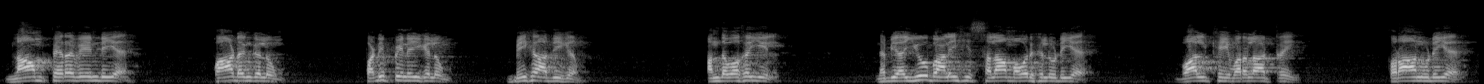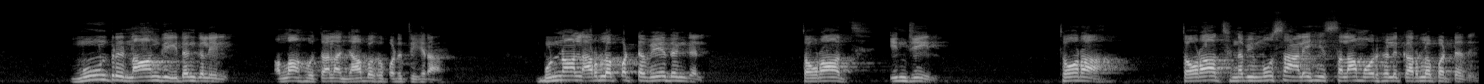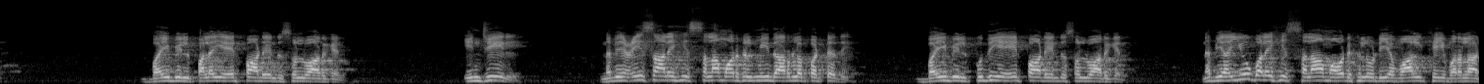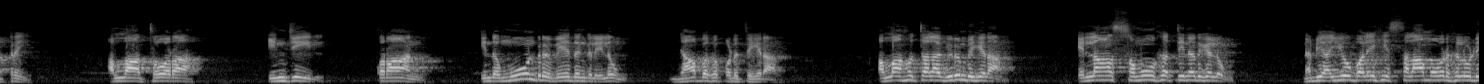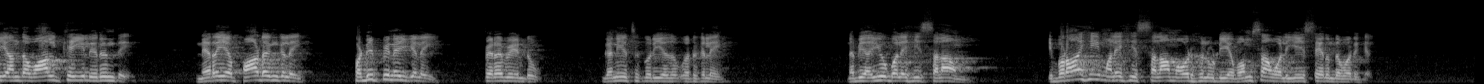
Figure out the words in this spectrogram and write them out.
நாம் பெற வேண்டிய பாடங்களும் படிப்பினைகளும் மிக அதிகம். அந்த வகையில் நபி அய்யூப் அலிஹி சலாம் அவர்களுடைய வாழ்க்கை வரலாற்றை குரானுடைய மூன்று நான்கு இடங்களில் அல்லாஹு தாலா ஞாபகப்படுத்துகிறார் முன்னால் அருளப்பட்ட வேதங்கள் தௌராத் இஞ்சீல் தோரா தௌராத் நபி மூசா அலிஹி சலாம் அவர்களுக்கு அருளப்பட்டது. பைபிள் பழைய ஏற்பாடு என்று சொல்வார்கள். இன்ஜீல் நபி ஐசா அலிஹி சலாம் அவர்கள் மீது அருளப்பட்டது. பைபிள் புதிய ஏற்பாடு என்று சொல்வார்கள். நபி அய்யூப் அலஹி சலாம் அவர்களுடைய வாழ்க்கை வரலாற்றை அல்லாஹ் தோரா இன்ஜீல் குரான் இந்த மூன்று வேதங்களிலும் ஞாபகப்படுத்துகிறான். அல்லாஹு தஆலா விரும்புகிறான். எல்லா சமூகத்தினர்களும் நபி அய்யூப் அலஹி சலாம் அவர்களுடைய அந்த வாழ்க்கையில் இருந்து நிறைய பாடங்களை படிப்பினைகளை பெற வேண்டும். கணியத்துக்குரியவர்களே நபி அய்யூப் அலஹி சலாம் இப்ராஹிம் அலஹி சலாம் அவர்களுடைய வம்சாவளியை சேர்ந்தவர்கள்.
